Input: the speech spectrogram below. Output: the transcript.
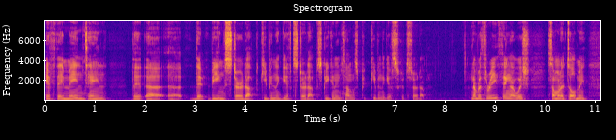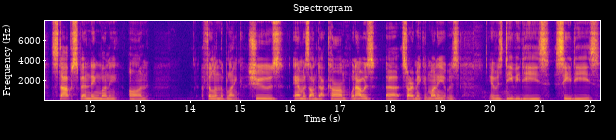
if they maintain the uh, uh, the being stirred up, keeping the gift stirred up, speaking in tongues, keeping the gifts stirred up. Number three thing I wish someone had told me: stop spending money on fill in the blank. Shoes, Amazon.com. When I was uh, started making money, it was it was DVDs, CDs.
